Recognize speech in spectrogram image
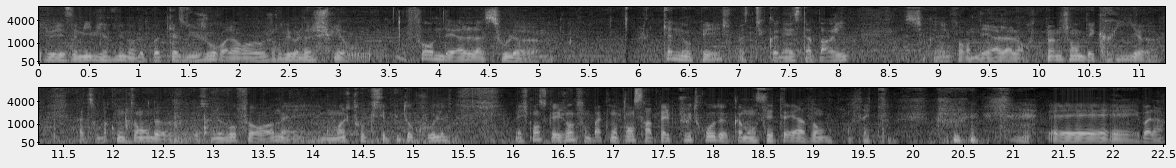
Salut les amis, bienvenue dans le podcast du jour. Alors euh, aujourd'hui, voilà, je suis au Forum des Halles, là, sous le canopé. Je sais pas si tu connais, c'est à Paris. Si tu connais le Forum des Halles, alors plein de gens décrient, euh, ne sont pas contents de, ce nouveau forum. Et moi, je trouve que c'est plutôt cool. Mais je pense que les gens qui sont pas contents se rappellent plus trop de comment c'était avant, en fait. et, voilà,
